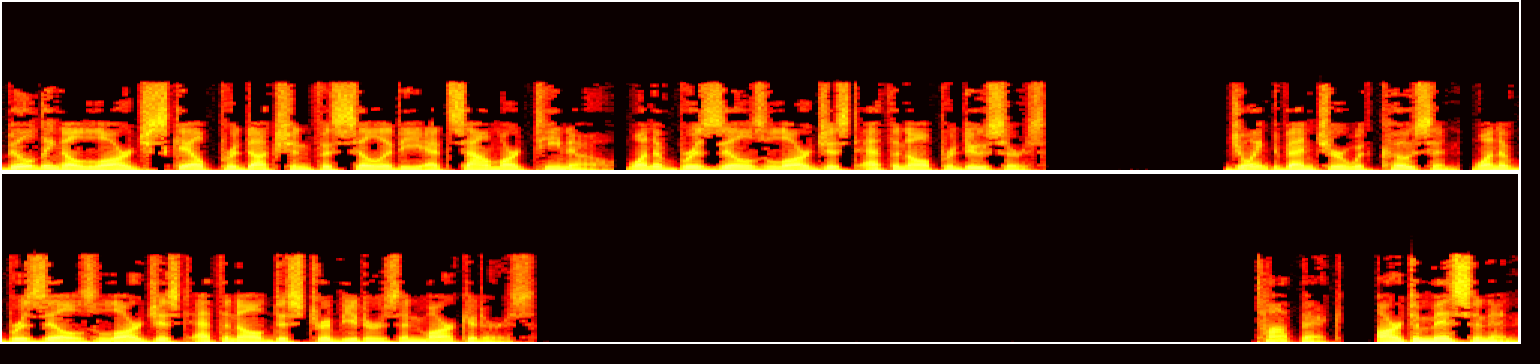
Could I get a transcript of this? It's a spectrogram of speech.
Building a large-scale production facility at São Martinho, one of Brazil's largest ethanol producers. Joint venture with Cosan, one of Brazil's largest ethanol distributors and marketers. Artemisinin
